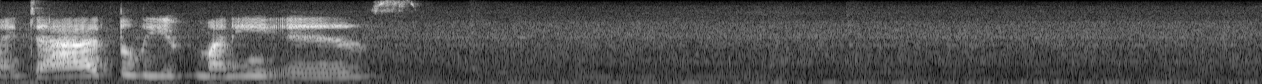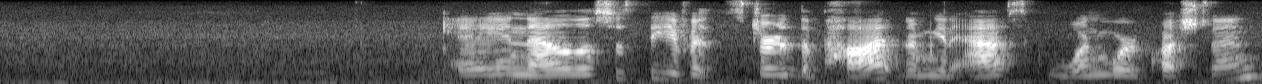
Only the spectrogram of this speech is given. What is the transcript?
my dad believed money is Okay, and now let's just see if it stirred the pot. And I'm going to ask one more question.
